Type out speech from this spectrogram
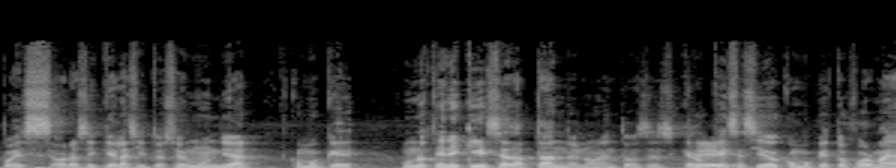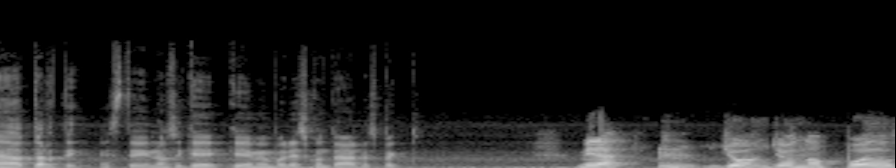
pues ahora sí que la situación mundial, como que uno tiene que irse adaptando, ¿no? Entonces creo que esa ha sido como que tu forma de adaptarte. Este, no sé qué, qué, me podrías contar al respecto. Mira, yo, yo no puedo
